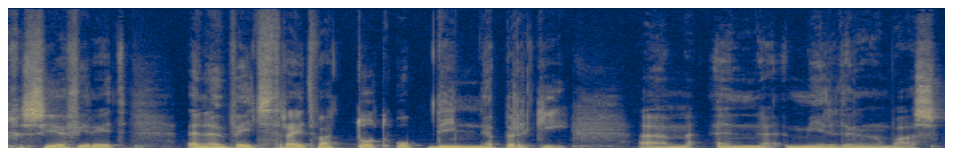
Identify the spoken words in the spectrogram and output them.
geseëvier het in 'n wedstryd wat tot op die nippertjie um, in mededinging was.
